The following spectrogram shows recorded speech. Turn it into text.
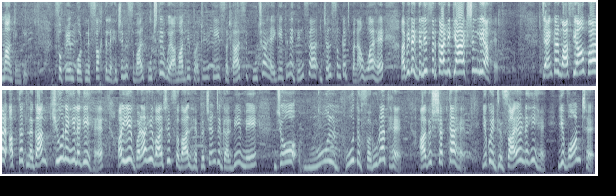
मांगेंगी। सुप्रीम कोर्ट ने सख्त लहजे में सवाल पूछते हुए आम आदमी पार्टी की सरकार से पूछा है कि इतने दिन से जल संकट बना हुआ है, अभी तक दिल्ली सरकार ने क्या एक्शन लिया है? टैंकर माफियाओं पर अब तक लगाम क्यों नहीं लगी है? और ये बड़ा ही वाजिब सवाल है। प्रचंड गर्मी में जो मूलभूत ज़रूरत है, आवश्यकता है, ये कोई डिज़ायर नहीं है, ये वांट है।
